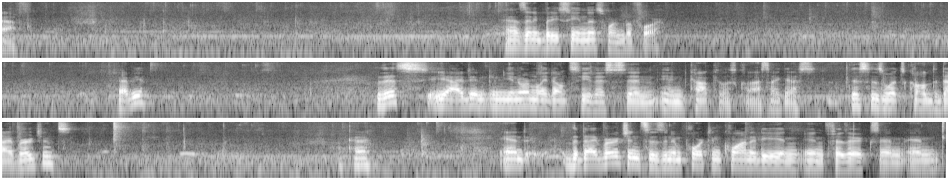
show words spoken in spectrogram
f. Has anybody seen this one before? Have you? This, yeah, I didn't, you normally don't see this in, in calculus class, I guess. This is what's called the divergence. Okay? And the divergence is an important quantity in, in physics and, and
